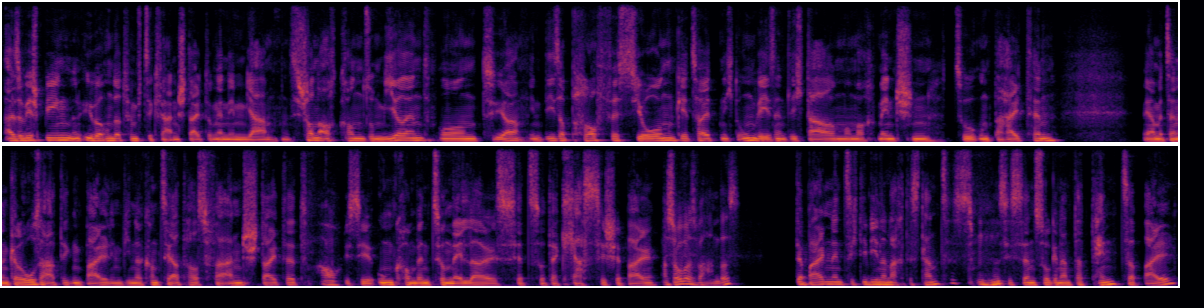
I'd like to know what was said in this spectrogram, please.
also wir spielen über 150 Veranstaltungen im Jahr. Das ist schon auch konsumierend. Und ja, in dieser Profession geht es halt nicht unwesentlich darum, um auch Menschen zu unterhalten. Wir haben jetzt einen großartigen Ball im Wiener Konzerthaus veranstaltet. Wow. Ein bisschen unkonventioneller als jetzt so der klassische Ball. Ach so, was war anders? Der Ball nennt sich die Wiener Nacht des Tanzes. Das ist ein sogenannter Tänzerball.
